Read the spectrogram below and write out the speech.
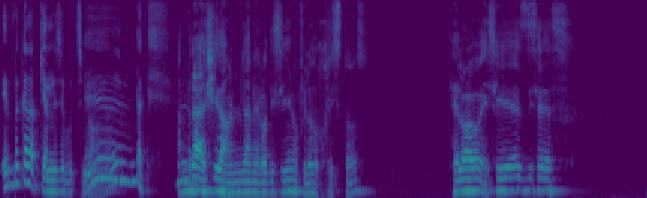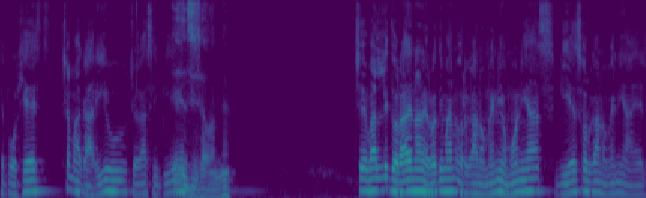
δεν με καταπιάνεσαι από έτσι Ε, πράγματα. εντάξει. Αντρέα, εσύ είδαμε μια ερώτηση, ο φίλος ο Χριστός. Θέλω, εσύ έζησες εποχές και Μακαρίου και Γασιπί Έτσι σαν, ναι. και βάλει τώρα ένα ερώτημα οργανωμένη ομόνιας vs οργανωμένη ΑΕΛ.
